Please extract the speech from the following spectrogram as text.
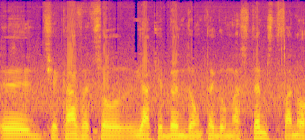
Y, Ciekawe, co, jakie będą tego następstwa. No,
